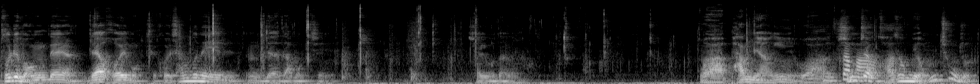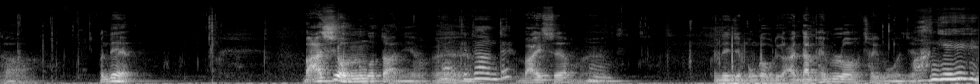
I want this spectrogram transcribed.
둘이 먹는데 내가 거의 먹지. 거의 3분의 1은 내가 다 먹지. 자기보다는. 와, 밥 양이 와, 진짜 진짜. 가성비 엄청 좋다. 근데 맛이 없는 것도 아니에요. 어, 예. 괜찮은데? 맛있어요. 예. 근데 이제 뭔가 우리가 아, 난 배불러. 자기 먹어 이제. 아니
